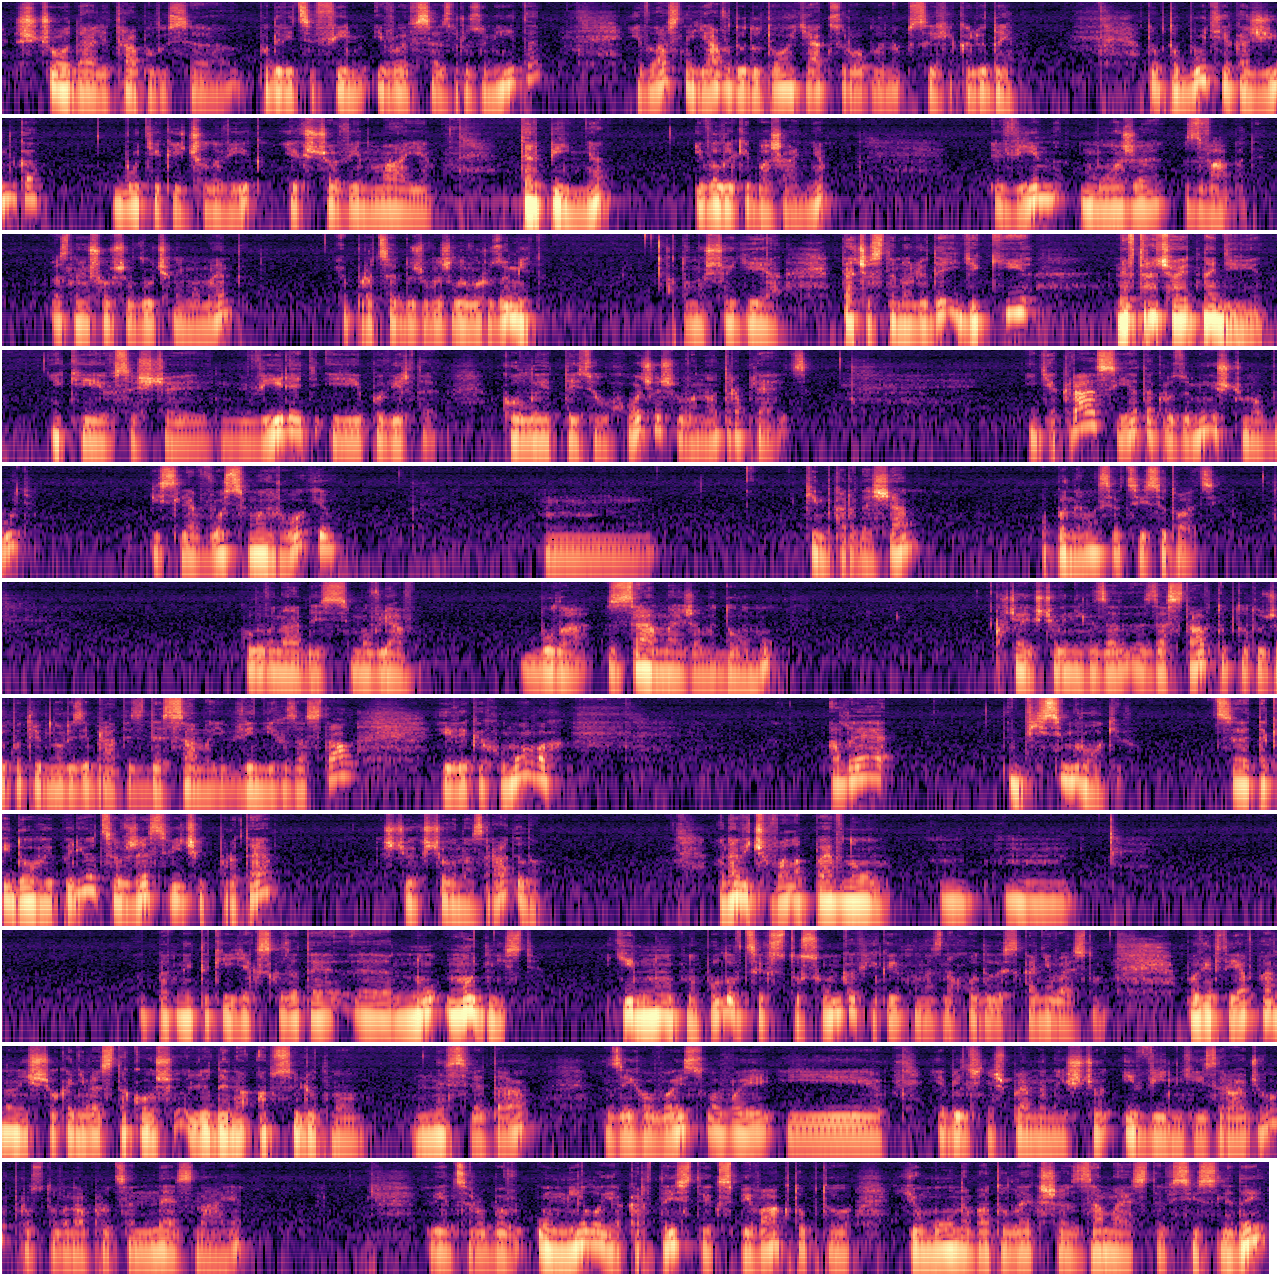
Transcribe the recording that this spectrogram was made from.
Що далі трапилося? Подивіться фільм, і ви все зрозумієте. І, власне, я веду до того, як зроблена психіка людини. Тобто будь-яка жінка, будь-який чоловік, якщо він має терпіння і велике бажання, він може звабити. Знайшовши влучний момент, про це дуже важливо розуміти. Тому що є та частина людей, які не втрачають надії, які все ще вірять, і повірте, коли ти цього хочеш, воно трапляється. І якраз я так розумію, що, мабуть, після восьми років Кім Кардашян опинилася в цій ситуації. Коли вона десь, мовляв, була за межами дому. Хоча, якщо він їх застав, тобто тут вже потрібно розібратись, де саме він їх застав і в яких умовах. Але 8 років це такий довгий період, це вже свідчить про те, що якщо вона зрадила, вона відчувала певну певний такий, як сказати, е, ну, нудність. Їй нудно було в цих стосунках, в яких вона знаходилась з Кані Вестом. Повірте, я впевнений, що Кані Вест також людина абсолютно не свята. за його вислови, і я більш ніж впевнений, що і він їй зраджував, просто вона про це не знає. Він це робив уміло, як артист, як співак, тобто йому набагато легше замести всі сліди.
